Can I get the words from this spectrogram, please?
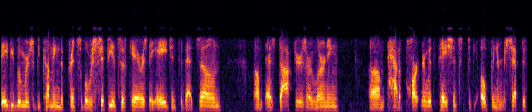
baby boomers are becoming the principal recipients of care as they age into that zone, um, as doctors are learning um, how to partner with patients to be open and receptive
